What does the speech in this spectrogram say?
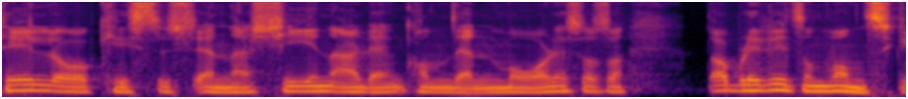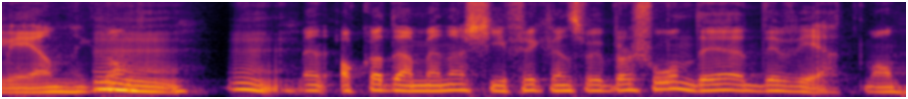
til? Og Kristusenergien, er den, kan den måles? Altså, da blir det litt sånn vanskelig igjen. ikke sant? Men akkurat det med energi, frekvens og vibrasjon, det, det vet man.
